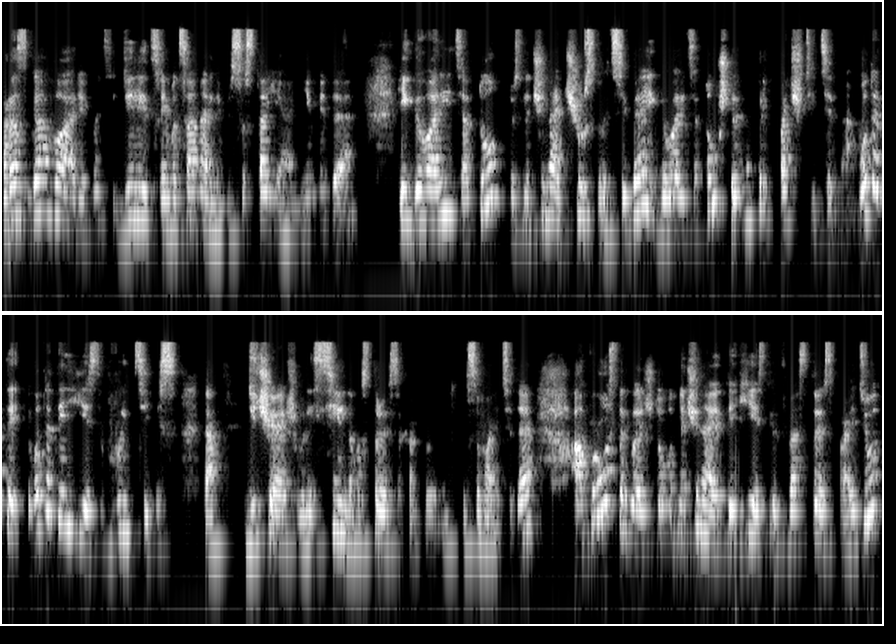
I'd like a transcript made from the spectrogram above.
разговаривать, делиться эмоциональными состояниями, да, и говорить о том, то есть начинать чувствовать себя и говорить о том, что ему предпочтительно. Вот это, вот это и есть выйти из там, дичайшего или сильного стресса, как вы называете, да, а просто говорить, что вот начинает и есть, и у тебя стресс пройдет.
